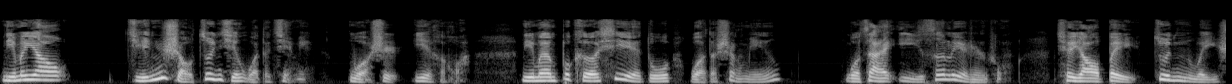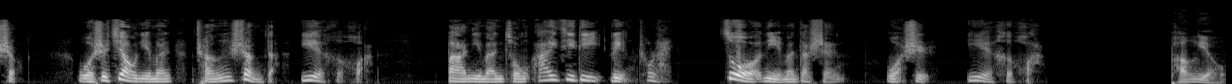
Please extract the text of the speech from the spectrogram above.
你们要谨守遵行我的诫命。我是耶和华。你们不可亵渎我的圣名。我在以色列人中，却要被尊为圣。我是叫你们成圣的耶和华，把你们从埃及地领出来，做你们的神。我是耶和华。朋友，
